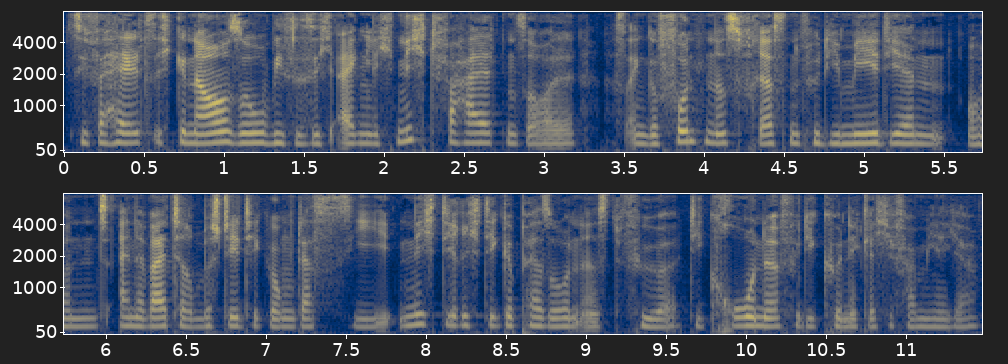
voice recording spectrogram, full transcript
Sie verhält sich genauso, wie sie sich eigentlich nicht verhalten soll. Das ist ein gefundenes Fressen für die Medien und eine weitere Bestätigung, dass sie nicht die richtige Person ist für die Krone, für die königliche Familie.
